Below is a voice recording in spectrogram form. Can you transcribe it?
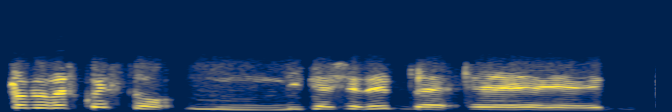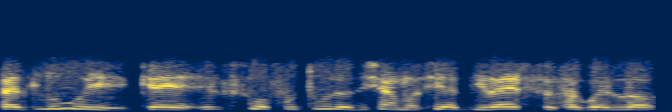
proprio per questo mh, mm, mi piacerebbe eh, per lui che il suo futuro diciamo, sia diverso da quello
